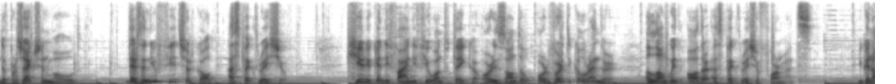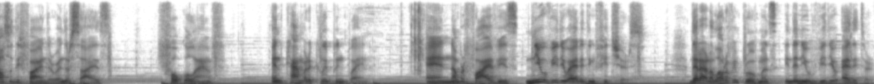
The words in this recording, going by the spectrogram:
the projection mode, there's a new feature called Aspect Ratio. Here you can define if you want to take a horizontal or vertical render, along with other aspect ratio formats. You can also define the render size, focal length, and camera clipping plane. And number 5 is new video editing features. There are a lot of improvements in the new video editor.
